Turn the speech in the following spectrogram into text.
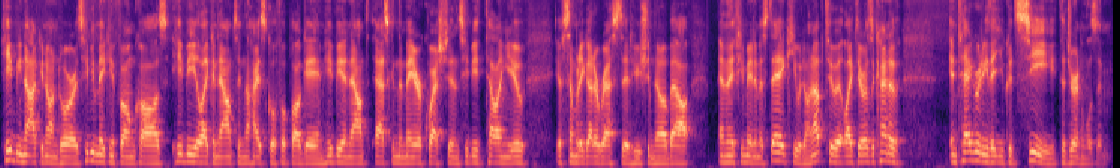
He'd be knocking on doors. He'd be making phone calls. He'd be like announcing the high school football game. He'd be announce- asking the mayor questions. He'd be telling you if somebody got arrested, who you should know about. And then if you made a mistake, he would own up to it. Like there was a kind of integrity that you could see the journalism.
